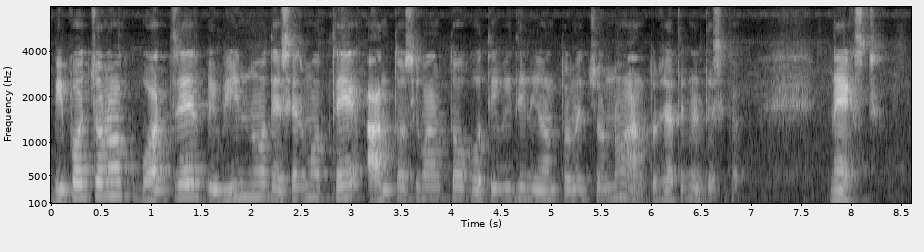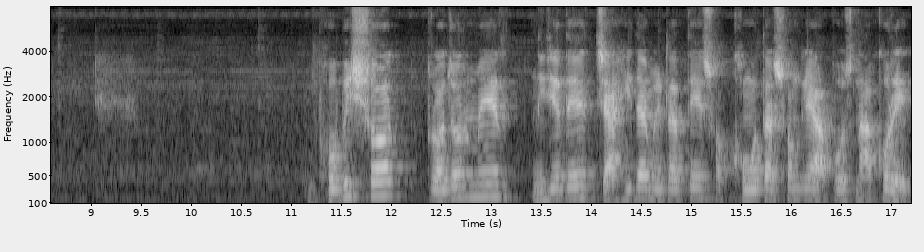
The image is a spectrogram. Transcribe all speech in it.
বিপজ্জনক বজ্রের বিভিন্ন দেশের মধ্যে আন্তঃসীমান্ত গতিবিধি নিয়ন্ত্রণের জন্য আন্তর্জাতিক নির্দেশিকা। নেক্সট, ভবিষ্যৎ প্রজন্মের নিজেদের চাহিদা মেটাতে সক্ষমতার সঙ্গে আপোষ না করে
